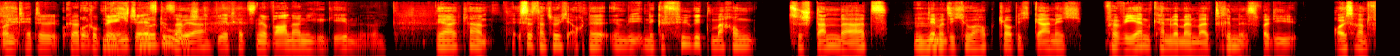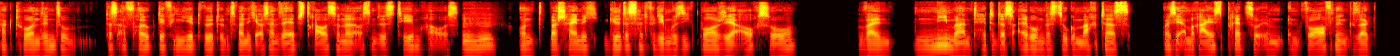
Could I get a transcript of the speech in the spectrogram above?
Und hätte Kurt Und Cobain Jazzgesang du, ja. studiert, hätte es Nirvana nie gegeben. Ja, klar. Es ist natürlich auch eine, irgendwie eine Gefügigmachung zu Standards, Mhm. der man sich überhaupt, glaube ich, gar nicht verwehren kann, wenn man mal drin ist, weil die äußeren Faktoren sind so, dass Erfolg definiert wird und zwar nicht aus einem selbst raus, sondern aus dem System raus. Mhm. Und wahrscheinlich gilt es halt für die Musikbranche ja auch so, weil niemand hätte das Album, das du gemacht hast, quasi am Reißbrett so im entworfenen gesagt,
